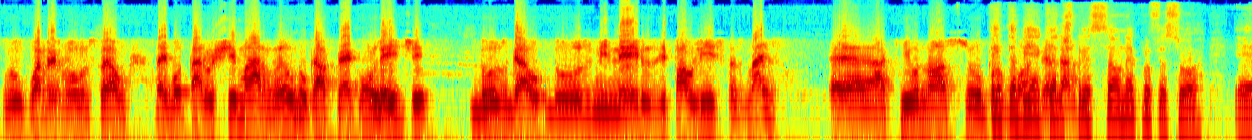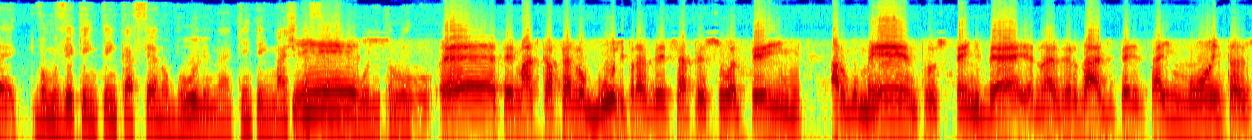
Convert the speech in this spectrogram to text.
Sul, com a Revolução. Daí botaram o chimarrão no café com leite dos, dos mineiros e paulistas. Mas é, aqui o nosso. Tem também aquela é dar... expressão, né, professor? É, vamos ver quem tem café no bule, né? Quem tem mais café Isso. no bule também. É, tem mais café no bule para ver se a pessoa tem argumentos, tem ideia, não é verdade? Está em muitas,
